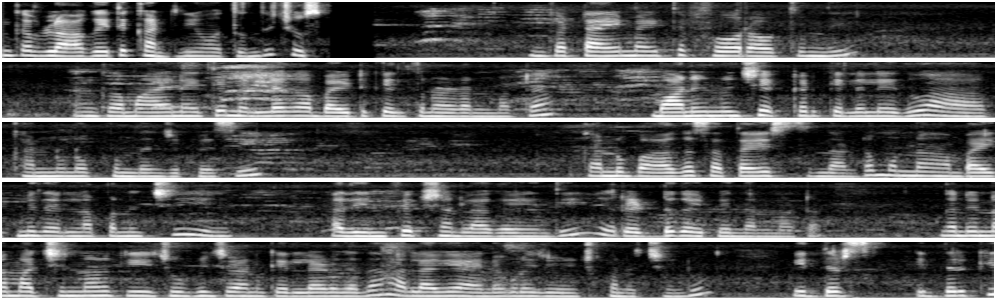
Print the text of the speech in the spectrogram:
ఇంకా వ్లాగ్ అయితే కంటిన్యూ అవుతుంది చూసుకో ఇంకా టైం అయితే ఫోర్ అవుతుంది. ఇంకా మా ఆయన అయితే మెల్లగా బయటకు వెళ్తున్నాడు అనమాట మార్నింగ్ నుంచి ఎక్కడికి వెళ్ళలేదు. ఆ కన్ను నొప్పి ఉందని చెప్పేసి కన్ను బాగా సతాయిస్తుందంట. మొన్న బైక్ మీద వెళ్ళినప్పటి నుంచి అది ఇన్ఫెక్షన్ లాగా అయింది. రెడ్గా అయిపోయింది అనమాట ఇంకా నిన్న మా చిన్నోడికి చూపించడానికి వెళ్ళాడు కదా అలాగే ఆయన కూడా చూపించుకొని వచ్చిండు. ఇద్దరు ఇద్దరికి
